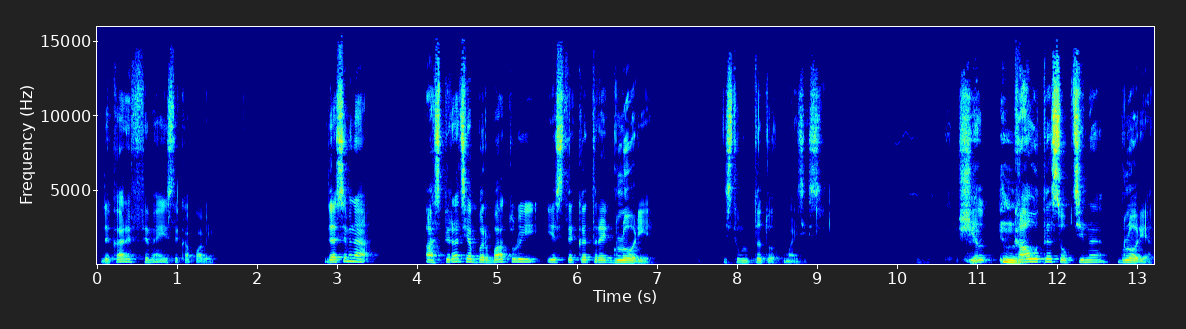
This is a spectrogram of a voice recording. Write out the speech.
de care femeia este capabilă. De asemenea, aspirația bărbatului este către glorie. Este un luptător, cum ai zis. Și el caută să obțină gloria.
